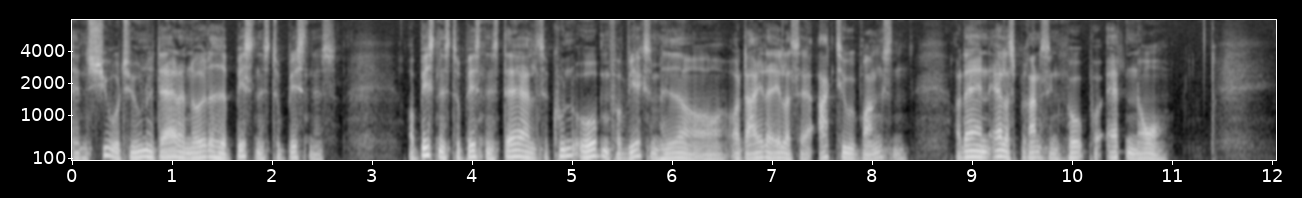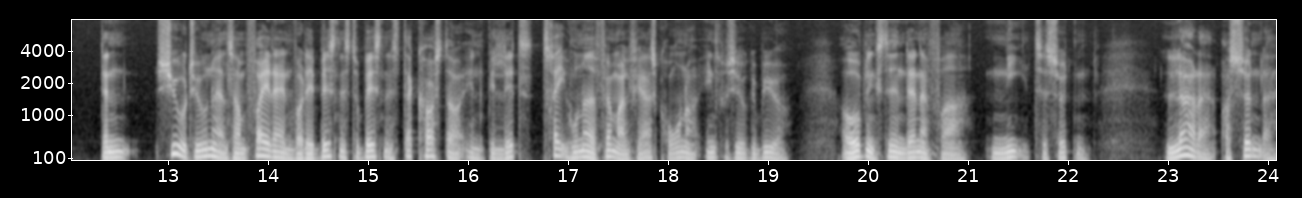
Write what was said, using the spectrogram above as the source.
den 27. der er der noget, der hedder business to business. Og business to business, der er altså kun åben for virksomheder og, og dig, der ellers er aktiv i branchen. Og der er en aldersbegrænsning på på 18 år. Den 27. altså om fredagen, hvor det er business to business, der koster en billet 375 kroner inklusive gebyr. Og åbningstiden den er fra 9 til 17. Lørdag og søndag,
